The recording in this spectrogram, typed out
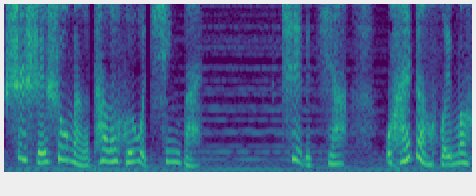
是谁收买了他来毁我清白？这个家我还敢回吗？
